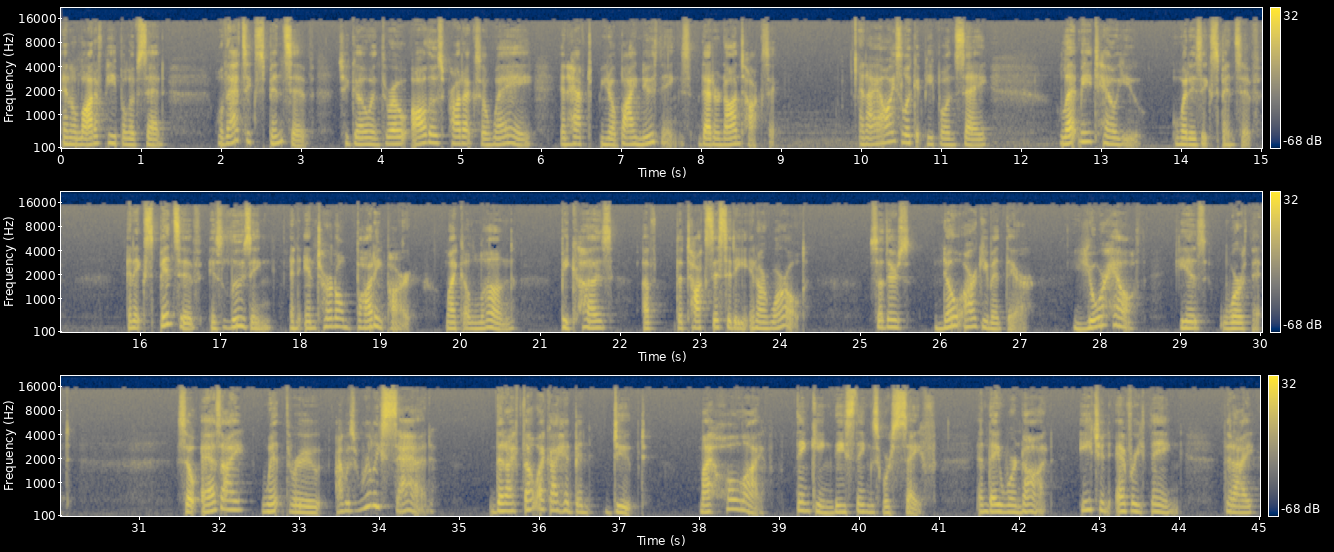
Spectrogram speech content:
And a lot of people have said, well, that's expensive to go and throw all those products away and have to, you know, buy new things that are non toxic. And I always look at people and say, let me tell you what is expensive. And expensive is losing an internal body part like a lung because of the toxicity in our world. So there's no argument there. Your health is worth it. So as I went through, I was really sad that I felt like I had been duped my whole life thinking these things were safe, and they were not. Each and everything that I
